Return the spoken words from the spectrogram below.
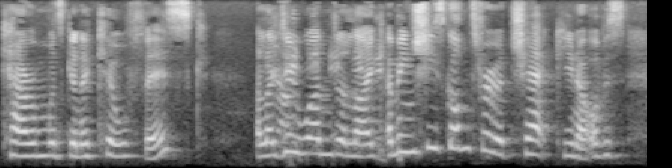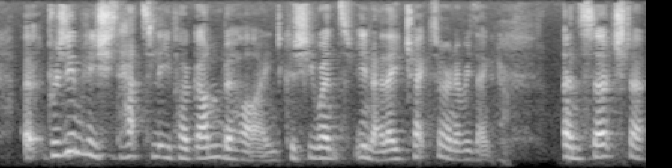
Karen was going to kill Fisk, and I do wonder, like, I mean, she's gone through a check, you know, obviously, uh, presumably she's had to leave her gun behind because she went, you know, they checked her and everything, and searched her.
